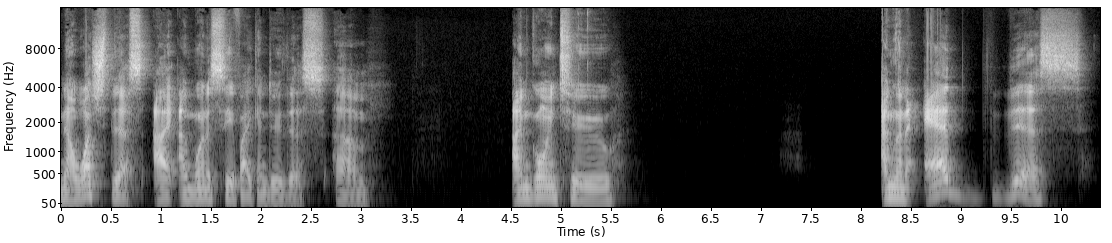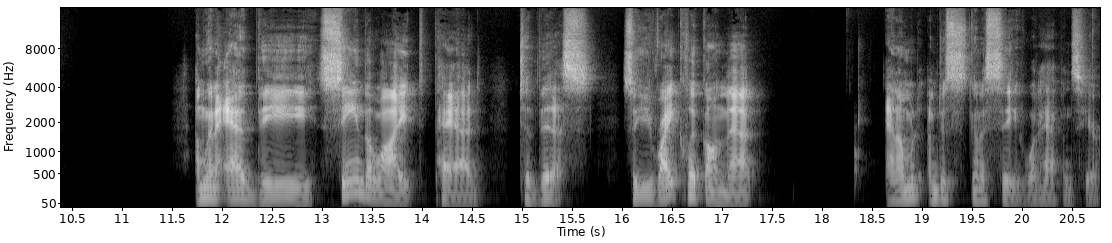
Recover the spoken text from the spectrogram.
Now watch this. I, I want to see if I can do this. Um, I'm going to, I'm going to add this. I'm going to add the seeing the light pad to this. So you right click on that and I'm, I'm just going to see what happens here.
